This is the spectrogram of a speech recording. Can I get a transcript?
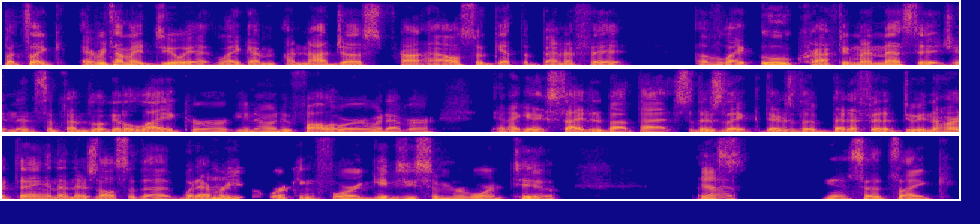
but it's like every time i do it like i'm i'm not just proud i also get the benefit of like ooh crafting my message and then sometimes i'll get a like or you know a new follower or whatever and i get excited about that so there's like there's the benefit of doing the hard thing and then there's also the whatever Mhm. you're working for gives you some reward too Yes. Uh, yeah so it's like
